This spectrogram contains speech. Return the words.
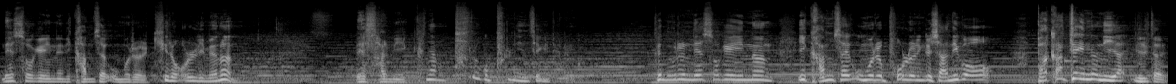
내 속에 있는 이 감사 우물을 길어 올리면은 내 삶이 그냥 푸르고 푸른 인생이 되는 거예요. 근데 우리는 내 속에 있는 이 감사의 우물을 포올리는 것이 아니고 바깥에 있는 이 일들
